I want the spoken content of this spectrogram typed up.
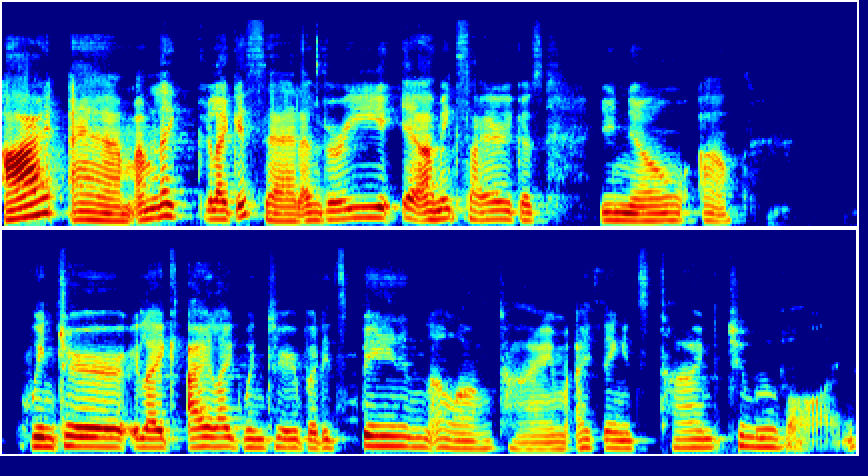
I am. I'm like like I said, I'm very yeah, I'm excited because you know, uh, winter like I like winter, but it's been a long time. I think it's time to move on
